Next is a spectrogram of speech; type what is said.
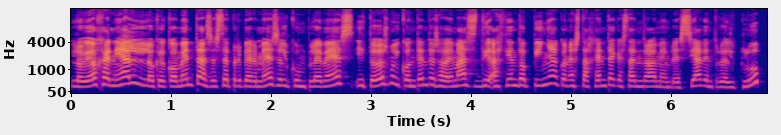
Lo veo genial lo que comentas este primer mes, el cumplemes, y todos muy contentos, además haciendo piña con esta gente que está dentro de la membresía, dentro del club,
